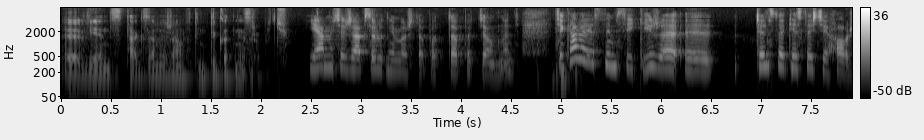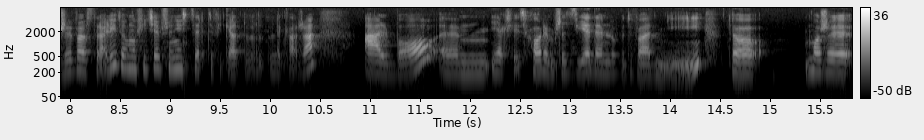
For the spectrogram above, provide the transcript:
e, więc tak zamierzam w tym tygodniu zrobić. Ja myślę, że absolutnie możesz to, pod, to podciągnąć. Ciekawe jest w tym Siki, że y, często jak jesteście chorzy w Australii, to musicie przynieść certyfikat lekarza, albo jak się jest chorym przez jeden lub dwa dni, to może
